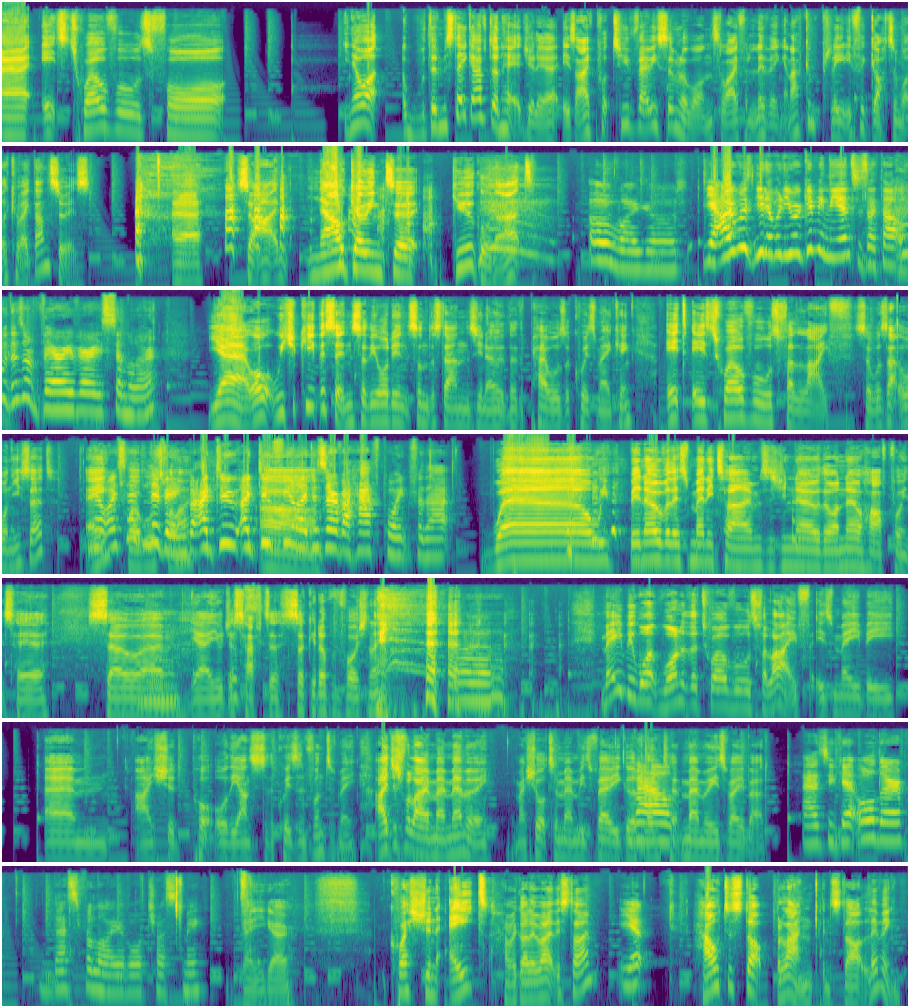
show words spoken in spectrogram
Uh, it's 12 rules for. You know what? The mistake I've done here, Julia, is I've put two very similar ones, life and living, and I've completely forgotten what the correct answer is. uh, so I'm now going to Google that. Oh my god. Yeah, I was, you know, when you were giving the answers, I thought, oh, those are very, very similar. Yeah, well, we should keep this in so the audience understands, you know, the, the perils of quiz making. It is 12 rules for life. So was that the one you said? A, no, I said living, but I do, I do feel I Ah. deserve a half point for that. Well, we've been over this many times. As you know, there are no half points here. So, um, yeah, you'll just have to suck it up, unfortunately. Uh, maybe one, one of the 12 rules for life is maybe um, I should put all the answers to the quiz in front of me. I just rely on my memory. My short term memory is very good, Well- long term memory is very bad. as you get older, less reliable, trust me. There you go. Question eight. Have I got it right this time? Yep. How to stop blank and start living.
